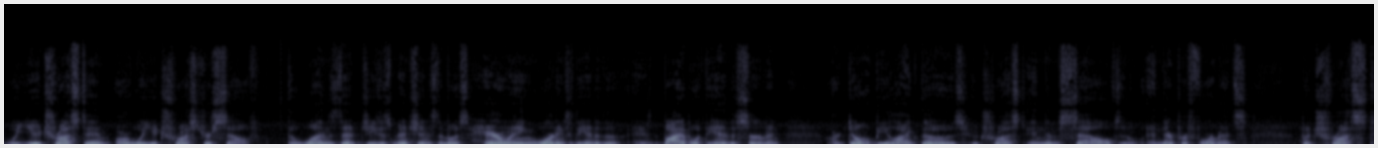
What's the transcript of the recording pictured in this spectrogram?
Will you trust him or will you trust yourself? The ones that Jesus mentions, the most harrowing warnings at the end of the, the Bible, at the end of the sermon, are don't be like those who trust in themselves and, and their performance, but trust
